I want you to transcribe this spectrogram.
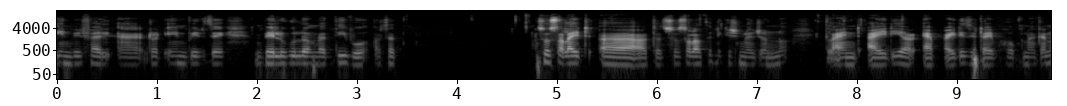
ইএনবি ফাইল ডট ইএনবির যে ভ্যালুগুলো আমরা দিব, অর্থাৎ সোশ্যালাইট অর্থাৎ সোশ্যাল অথেন্টিকেশনের জন্য ক্লায়েন্ট আইডি আর অ্যাপ আইডি যেটাই হোক না কেন,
